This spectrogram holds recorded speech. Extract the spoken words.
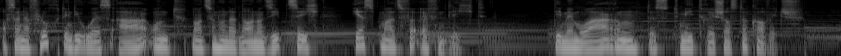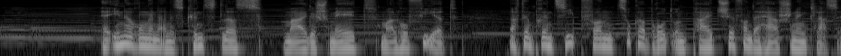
auf seiner Flucht in die USA und 1979 erstmals veröffentlicht. Die Memoiren des Dmitri Schostakowitsch. Erinnerungen eines Künstlers, mal geschmäht, mal hofiert, nach dem Prinzip von Zuckerbrot und Peitsche von der herrschenden Klasse.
